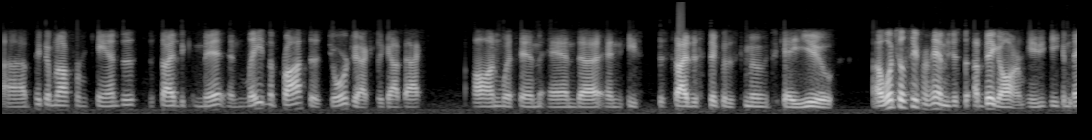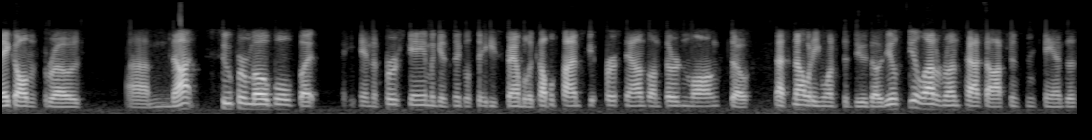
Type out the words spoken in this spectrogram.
uh, picked him off from Kansas, decided to commit, and late in the process, Georgia actually got back on with him, and uh, and he decided to stick with his commitment to KU. Uh, what you'll see from him is just a big arm. He, he can make all the throws. Um, not super mobile, but in the first game against Nicholls State, he scrambled a couple times to get first downs on third and long. So that's not what he wants to do, though. You'll see a lot of run pass options from Kansas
